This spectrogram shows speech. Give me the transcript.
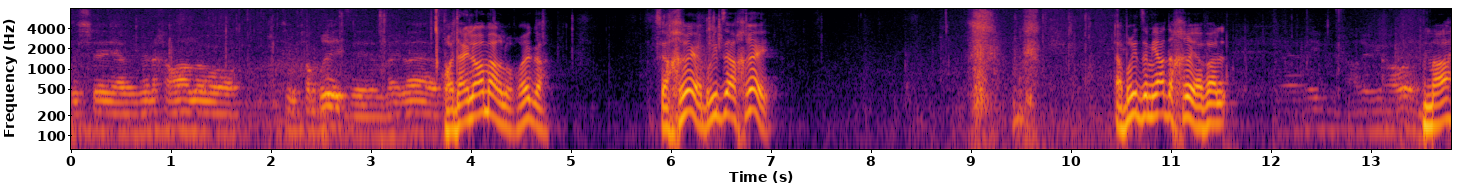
זה שאבימלך אמר לו, עושים לך ברית, זה לא היה... הוא עדיין לא אמר לו, רגע. זה אחרי, הברית זה אחרי. הברית זה מיד אחרי, אבל... מה?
